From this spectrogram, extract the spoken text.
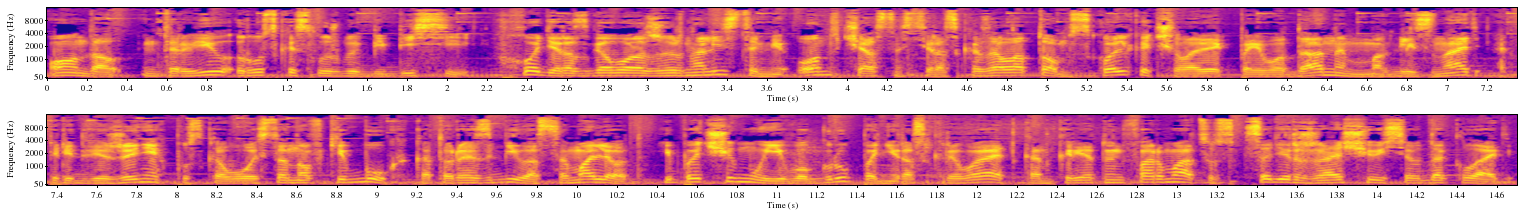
Он дал интервью русской службы BBC. В ходе разговора с журналистами он, в частности, рассказал о том, сколько человек, по его данным, могли знать о передвижениях пусковой установки БУК, которая сбила самолет, и почему его группа не раскрывает конкретную информацию, содержащуюся в докладе.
